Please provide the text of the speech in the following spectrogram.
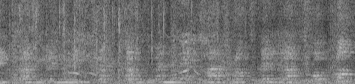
Vitanden, Mieter, Kallen, Harrop, Vella, Hoppa,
